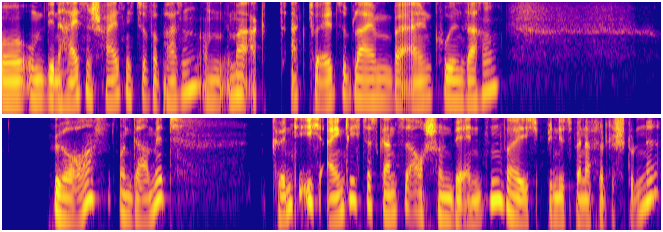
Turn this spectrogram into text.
um den heißen Scheiß nicht zu verpassen, um immer akt aktuell zu bleiben bei allen coolen Sachen. Ja, und damit könnte ich eigentlich das Ganze auch schon beenden, weil ich bin jetzt bei einer Viertelstunde,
